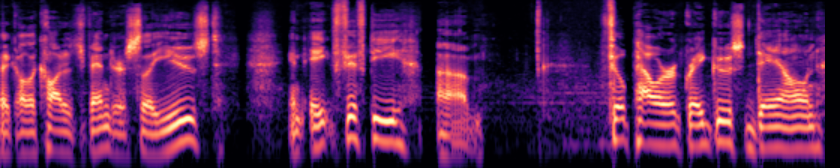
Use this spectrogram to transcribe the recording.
like all the cottage vendors. So they used an 850 um, Fill Power Grey Goose down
